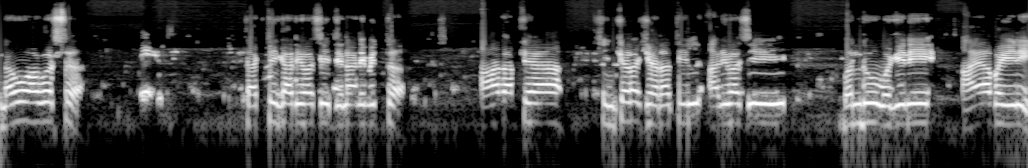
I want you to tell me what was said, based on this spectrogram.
नऊ ऑगस्ट जागतिक आदिवासी दिनानिमित्त आज आपल्या शिंदखेडा शहरातील आदिवासी बंधू भगिनी आया बहिणी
